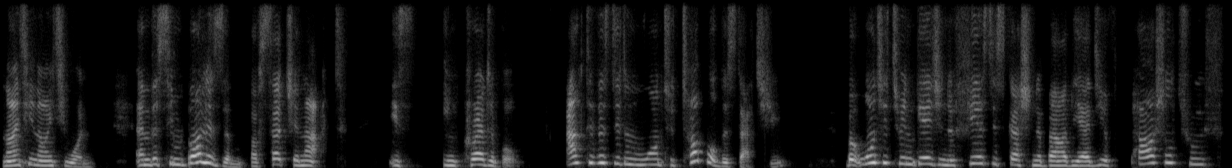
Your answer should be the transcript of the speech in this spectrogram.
1991. And the symbolism of such an act is incredible. Activists didn't want to topple the statue, but wanted to engage in a fierce discussion about the idea of partial truth,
